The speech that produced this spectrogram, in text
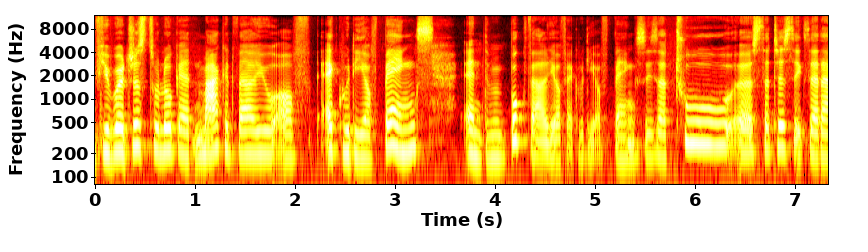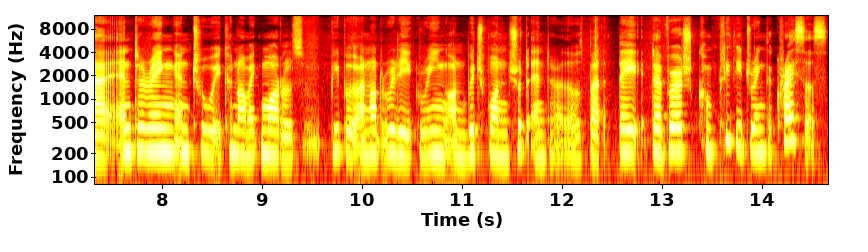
If you were just to look at market value of equity of banks and the book value of equity of banks, these are two uh, statistics that are entering into economic models. People are not really agreeing on which one should enter those, but they diverged completely during the crisis.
